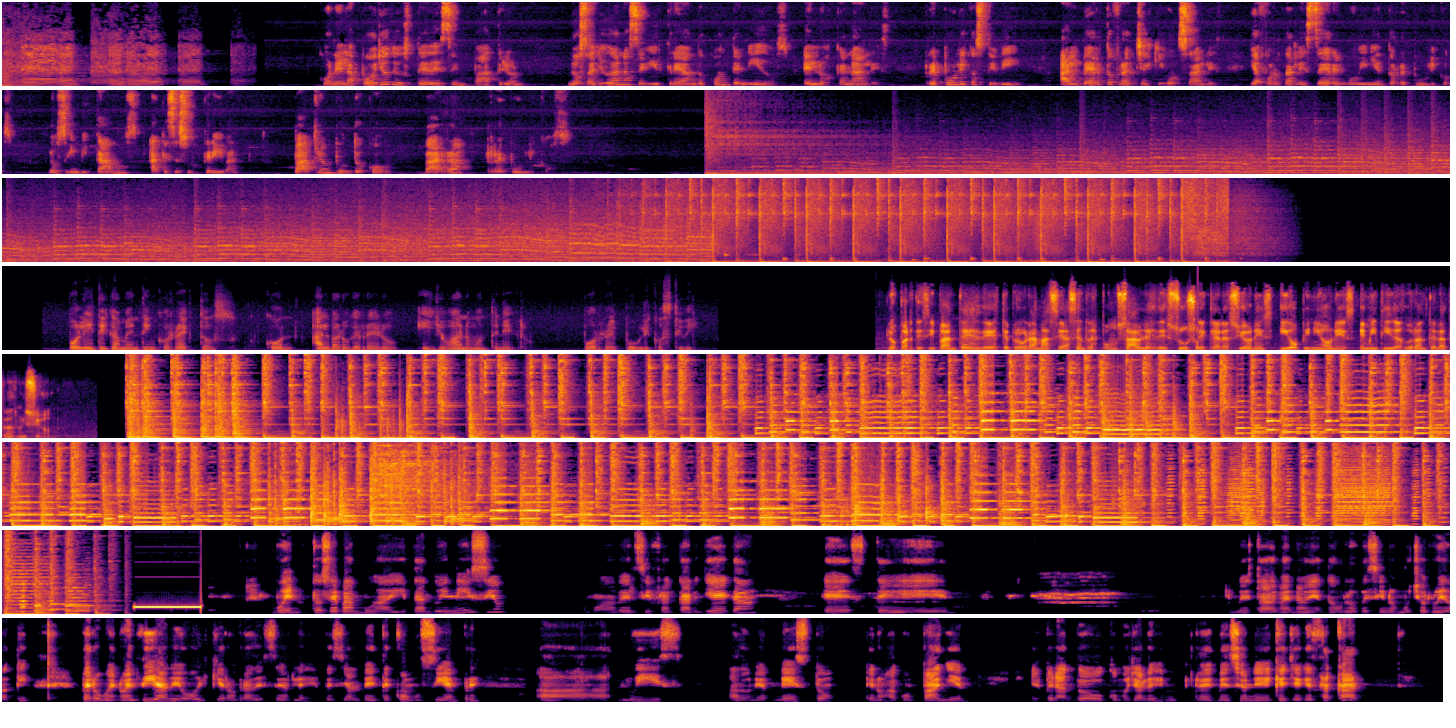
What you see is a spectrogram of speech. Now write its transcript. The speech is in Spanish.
Con el apoyo de ustedes en Patreon, nos ayudan a seguir creando contenidos en los canales Repúblicos TV, Alberto Franceschi González y a fortalecer el movimiento Repúblicos. Los invitamos a que se suscriban. patreon.com barra repúblicos. Políticamente Incorrectos con Álvaro Guerrero y Joana Montenegro por Repúblicos TV. Los participantes de este programa se hacen responsables de sus declaraciones y opiniones emitidas durante la transmisión. Vamos a ir dando inicio. Vamos a ver si Fracar llega. Este. Me están viendo los vecinos mucho ruido aquí. Pero bueno, el día de hoy quiero agradecerles especialmente, como siempre, a Luis, a don Ernesto, que nos acompañen, esperando, como ya les, les mencioné, que llegue Fracar.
